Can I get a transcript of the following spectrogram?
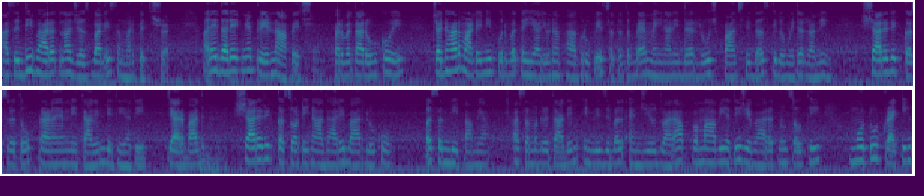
આ સિદ્ધિ ભારતના જજ્બાને સમર્પિત છે અને દરેકને પ્રેરણા આપે છે. પર્વતારોહકોએ ચઢાણ માટેની પૂર્વ તૈયારીઓના ભાગરૂપે સતત બે મહિનાની દરરોજ પાંચથી દસ કિલોમીટર રનિંગ, શારીરિક કસરતો, પ્રાણાયામની તાલીમ લીધી હતી. ત્યારબાદ શારીરિક કસોટીના આધારે બાર લોકો પસંદગી પામ્યા. આ સમગ્ર તાલીમ ઇન્વિઝિબલ એનજીઓ દ્વારા આપવામાં આવી હતી, જે ભારતનું સૌથી મોટું ટ્રેકિંગ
